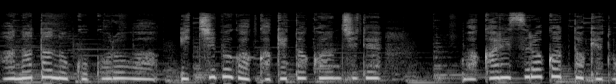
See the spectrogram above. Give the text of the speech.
あなたの心は一部が欠けた感じで分かりづらかったけど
